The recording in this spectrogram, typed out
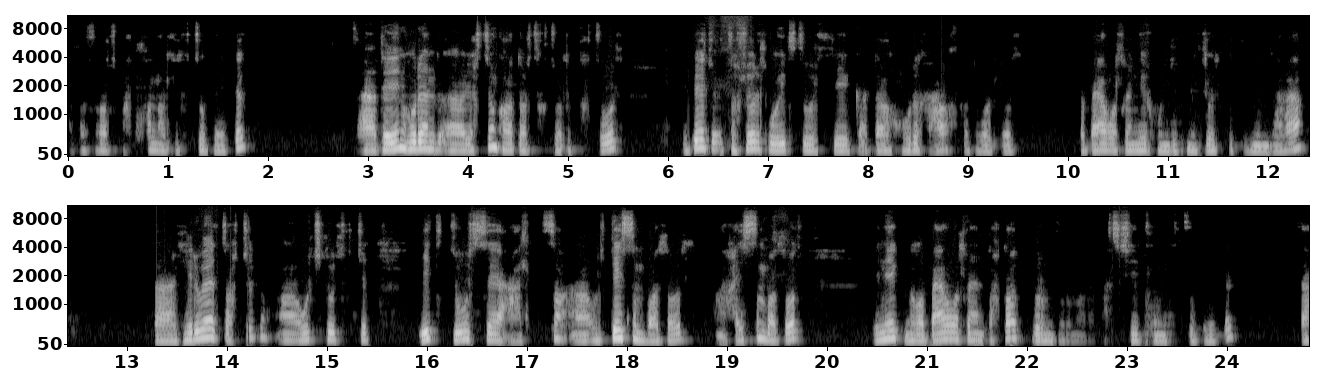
боловсруулж батлах нь бол их зөв байдаг. За тэгээ энэ хүрээнд ёс зүйн кодоор зохицуулагдах зүйл Мэдээж зөвшөөрөлгүй үед зүйлийг одоо хүрэх авах гэдэг бол байгууллагын нэр хүндэд нөлөөлөх гэдэг юм байгаа. За хэрвээ зочид үйлчлүүлэгчид эд зүйлсээ алдсан үлдээсэн болвол хайсан болвол энийг нөгөө байгууллагын дотоод бүрэн журмаараа бас шийдэх нь хэцүү байдаг. За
